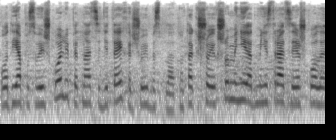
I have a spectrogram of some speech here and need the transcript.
от я по своїй школі 15 дітей харчую безплатно. Так що, якщо мені адміністрація школи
